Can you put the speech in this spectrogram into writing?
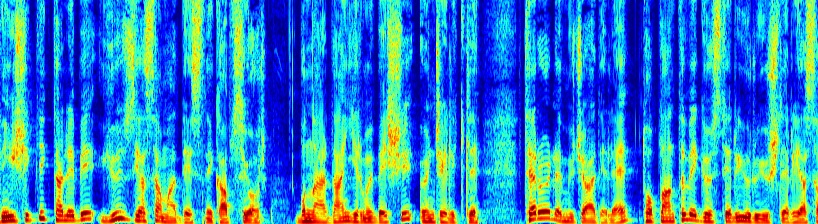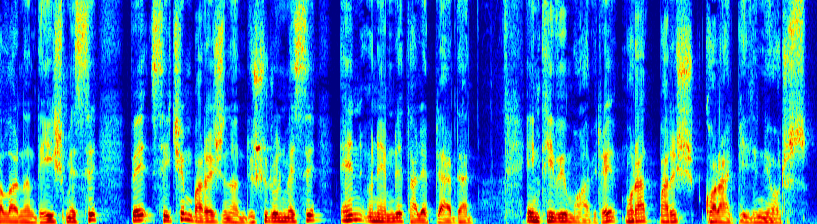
Değişiklik talebi 100 yasa maddesini kapsıyor. Bunlardan 25'i öncelikli. Terörle mücadele, toplantı ve gösteri yürüyüşleri yasalarının değişmesi ve seçim barajının düşürülmesi en önemli taleplerden. NTV muhabiri Murat Barış Koralp'i dinliyoruz.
